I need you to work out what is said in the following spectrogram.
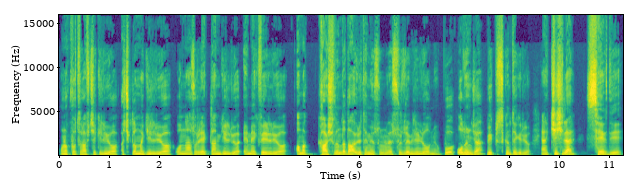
ona fotoğraf çekiliyor, açıklama giriliyor, ondan sonra reklam giriliyor, emek veriliyor. Ama karşılığında daha üretemiyorsun onu ve sürdürülebilirliği olmuyor. Bu olunca büyük bir sıkıntı giriyor. Yani kişiler sevdiği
